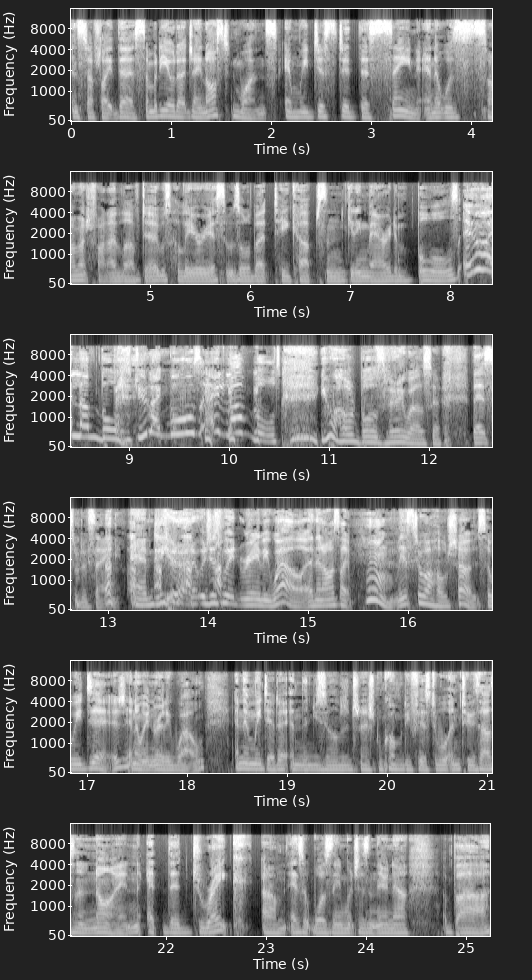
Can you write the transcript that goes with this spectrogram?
and stuff like this, somebody yelled out Jane Austen once and we just did this scene and it was so much fun. I loved it. It was hilarious. It was all about teacups and getting married and balls. Oh, I love balls. Do you like balls? I love balls. You hold balls very well, sir. That sort of thing. And, you know, it just went really well. And then I was like, hmm, let's do a whole show. So we did, and it went really well. And then we did it in the New Zealand International Comedy Festival in 2009 at the Drake, um, as it was then, which isn't there now, a bar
